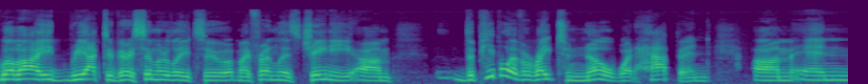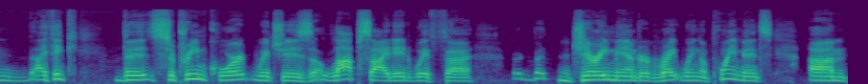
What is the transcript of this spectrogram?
Well, I reacted very similarly to my friend Liz Cheney. Um, the people have a right to know what happened. Um, and I think the Supreme Court, which is lopsided with uh, gerrymandered right wing appointments, um,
